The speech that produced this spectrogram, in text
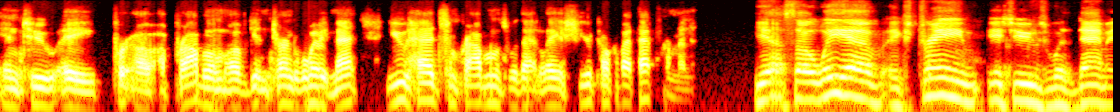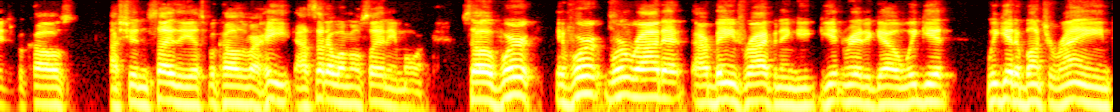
into a uh, a problem of getting turned away. Matt, you had some problems with that last year. Talk about that for a minute. Yeah, so we have extreme issues with damage because I shouldn't say this because of our heat. I said I wasn't to say it anymore. So if we're if we're we're right at our beans ripening, getting ready to go, and we get we get a bunch of rain,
